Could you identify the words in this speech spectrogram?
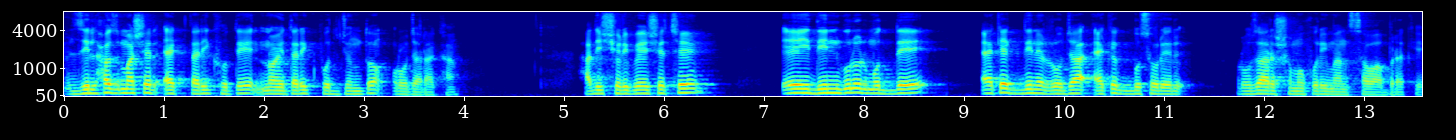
জিলহজ মাসের এক তারিখ হতে নয় তারিখ পর্যন্ত রোজা রাখা। হাদিস শরীফে এসেছে, এই দিনগুলোর মধ্যে এক এক দিনের রোজা এক এক বছরের রোজার সমপরিমাণ সওয়াব রাখে।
